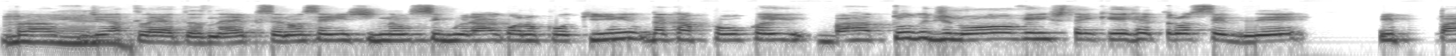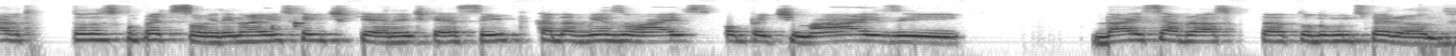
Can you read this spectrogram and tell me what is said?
pra, é. de atletas, né? Porque senão se a gente não segurar agora um pouquinho, daqui a pouco aí barra tudo de novo e a gente tem que retroceder e para todas as competições. E não é isso que a gente quer, né? A gente quer sempre cada vez mais competir mais e Dá esse abraço que está todo mundo esperando.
